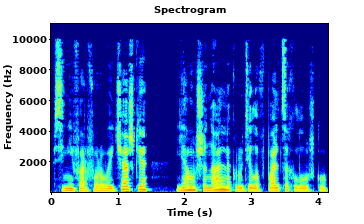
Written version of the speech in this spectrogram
в синей фарфоровой чашке, я машинально крутила в пальцах ложку.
